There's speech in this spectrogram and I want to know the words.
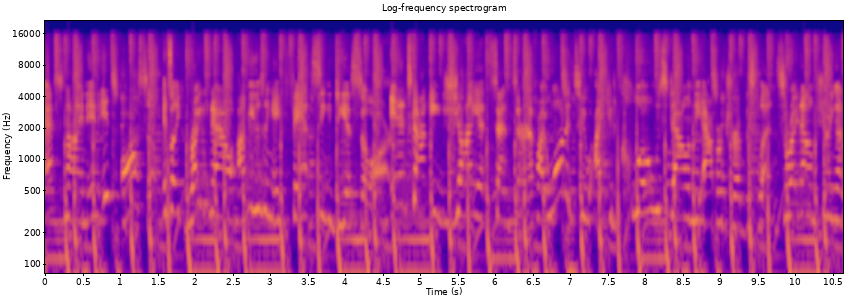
S9, and it's awesome. It's like right now, I'm using a fancy DSLR, and it's got a giant sensor, and if I wanted to, I could close down the aperture of this lens. So right now, I'm shooting on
